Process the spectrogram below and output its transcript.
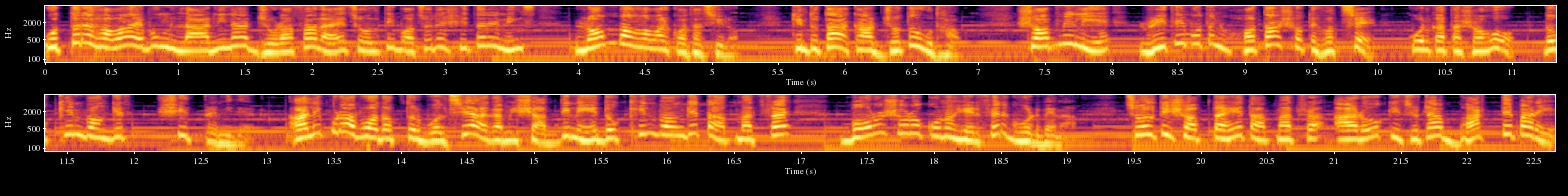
উত্তরে হাওয়া এবং লানিনার জোড়াফালায় চলতি বছরের শীতের ইনিংস লম্বা হওয়ার কথা ছিল, কিন্তু তা কার্যত উধাও। সব মিলিয়ে রীতিমতন হতাশ হতে হচ্ছে কলকাতা সহ দক্ষিণবঙ্গের শীতপ্রেমীদের। আলিপুর আবহাওয়া দপ্তর বলছে, আগামী সাত দিনে দক্ষিণবঙ্গে তাপমাত্রায় বড়সড় কোনো হেরফের ঘটবে না। চলতি সপ্তাহে তাপমাত্রা আরও কিছুটা বাড়তে পারে।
